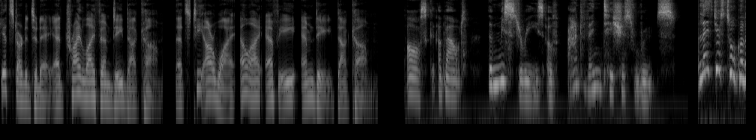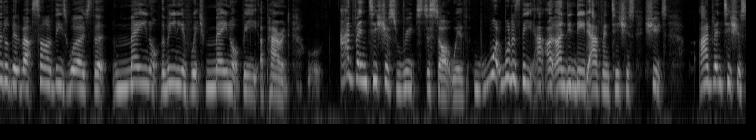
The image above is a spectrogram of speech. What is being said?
Get started today at trylifemd.com. That's T R Y L I F E M D.com. Ask about the mysteries of adventitious roots. Let's just talk a little bit about some of these words that may not, the meaning of which may not be apparent. Adventitious roots to start with. What what is the and indeed adventitious shoots? Adventitious.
